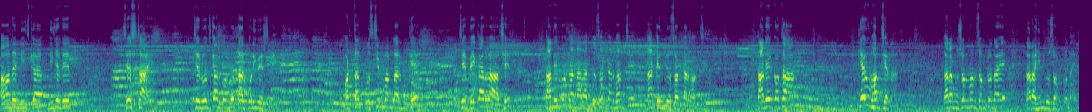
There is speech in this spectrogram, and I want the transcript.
আমাদের নিজকা নিজেদের চেষ্টায় যে রোজগার করব, তার পরিবেশ নেই। অর্থাৎ পশ্চিমবাংলার বুকে যে বেকাররা আছে, তাদের কথা না রাজ্য সরকার ভাবছে, না কেন্দ্রীয় সরকার ভাবছে। তাদের কথা কেউ ভাবছে না। তারা মুসলমান সম্প্রদায়ের, তারা হিন্দু সম্প্রদায়ের।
